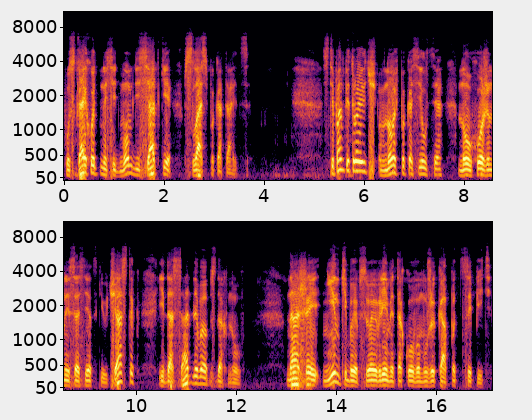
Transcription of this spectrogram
Пускай хоть на седьмом десятке вслась покатается. Степан Петрович вновь покосился на ухоженный соседский участок и досадливо вздохнул. Нашей Нинке бы в свое время такого мужика подцепить.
